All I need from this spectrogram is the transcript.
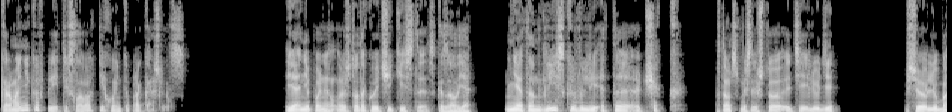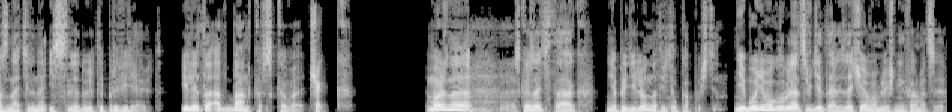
Карманников при этих словах тихонько прокашлялся. — Я не понял, что такое чекисты, — сказал я. — Не от английского ли это чек? В том смысле, что эти люди все любознательно исследуют и проверяют. Или это от банковского чек? — Можно сказать так, — неопределенно ответил Капустин. — Не будем углубляться в детали. Зачем вам лишняя информация?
